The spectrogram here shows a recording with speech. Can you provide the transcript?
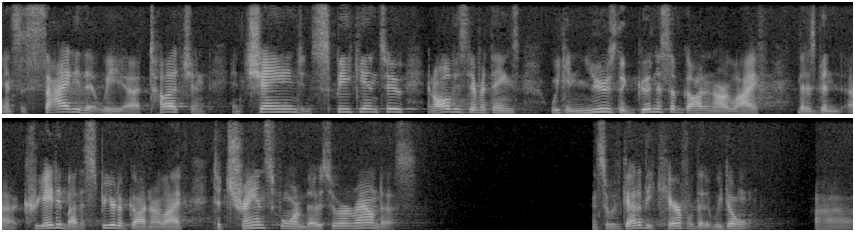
and society that we uh, touch and, and change and speak into and all these different things, we can use the goodness of God in our life that has been uh, created by the Spirit of God in our life to transform those who are around us. And so we've got to be careful that we don't uh,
